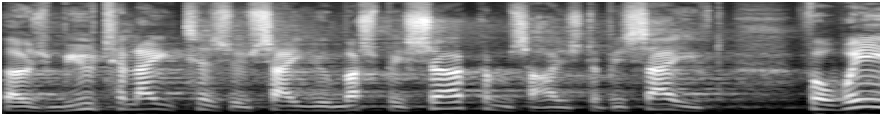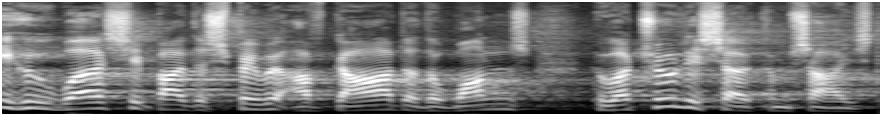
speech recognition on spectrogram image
those mutilators who say you must be circumcised to be saved. For we who worship by the Spirit of God are the ones who are truly circumcised.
